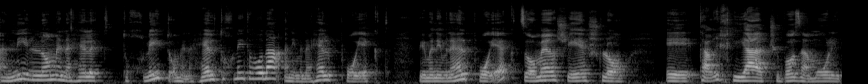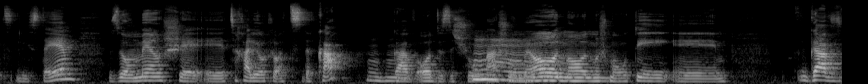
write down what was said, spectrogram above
אני לא מנהלת תוכנית או מנהל תוכנית עבודה, אני מנהל פרויקט. ואם אני מנהל פרויקט, זה אומר שיש לו אה, תאריך יעד שבו זה אמור להסתיים, זה אומר שצריכה להיות לו הצדקה. אגב, עוד איזשהו משהו מאוד מאוד משמעותי. אה, אגב,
